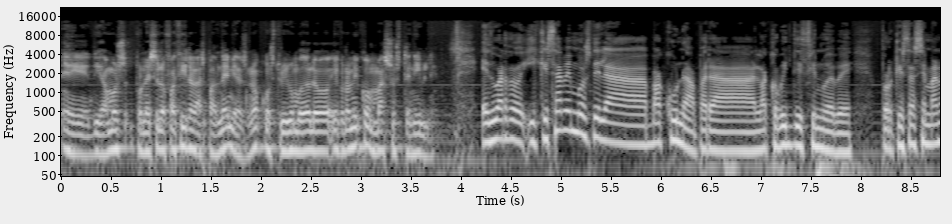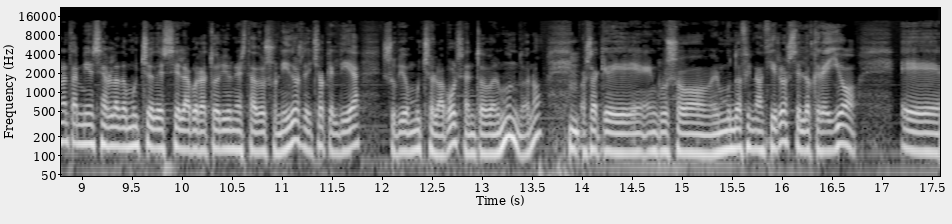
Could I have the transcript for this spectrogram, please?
eh, digamos, ponérselo fácil a las pandemias, ¿no? Construir un modelo económico más sostenible. Eduardo, ¿y qué sabemos de la vacuna para la COVID-19? Porque esta semana también se ha hablado mucho de ese laboratorio en Estados Unidos. De hecho, aquel día subió mucho la bolsa en todo el mundo, ¿no? Mm. O sea que incluso el mundo financiero se lo creyó. Eh,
